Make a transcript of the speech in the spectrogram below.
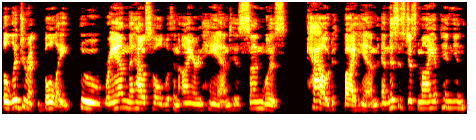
belligerent bully who ran the household with an iron hand. His son was cowed by him. And this is just my opinion,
